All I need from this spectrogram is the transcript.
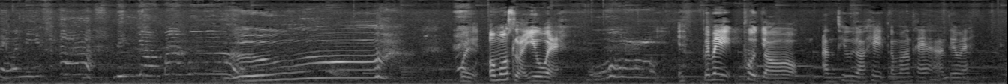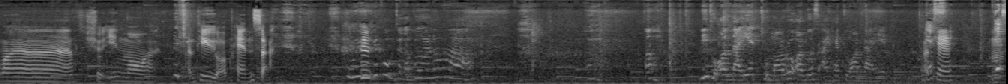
ในวันนี้ค่ะ บินยาวมากเวอร์ Wait, almost like you 诶。Baby, put your until your head 咁样睇下 until 咩？哇，should in more 啊，until your pants 啊。 พี่ผมจะระเบิดแล้วค่ะอ่ะ need to on diet tomorrow onwards I have to on diet Okay. yes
